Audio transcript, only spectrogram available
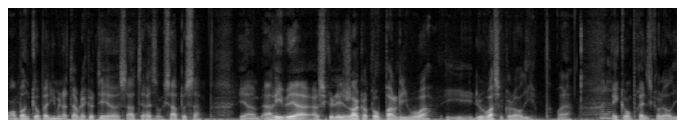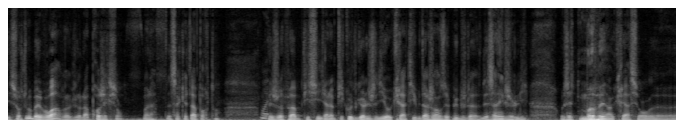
en bonne compagnie, mais la table à côté, euh, ça intéresse. Donc c'est un peu ça. Et arriver à, ce que les gens, quand on parle, ils voient, ils, voient ce qu'on leur dit. Voilà. Et comprennent ce qu'on leur dit. Surtout, ben, voir la projection. Voilà, c'est ça qui est important. Et je fais un petit signal, un petit coup de gueule. Je dis aux créatifs d'agences de pub, des années que je le lis, vous êtes mauvais en création euh,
